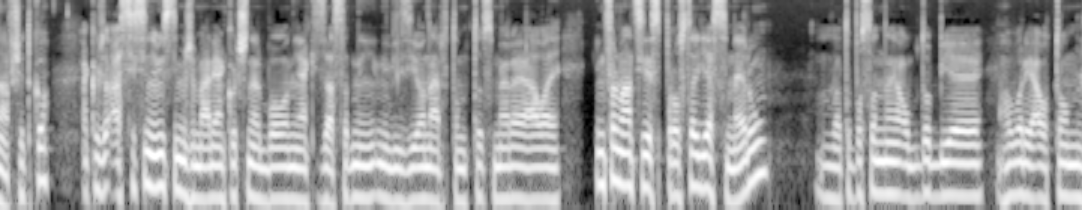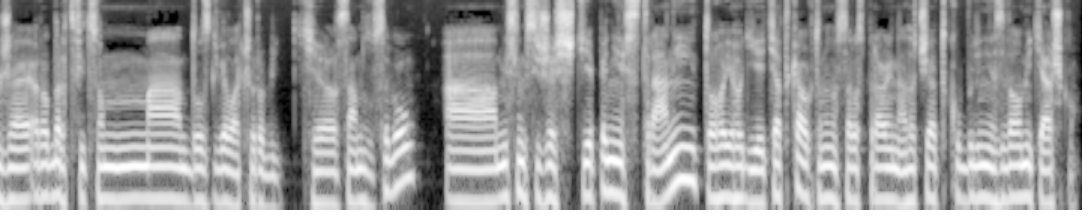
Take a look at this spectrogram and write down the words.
na všetko. Akože asi si nemyslím, že Marian Kočner bol nejaký zásadný vizionár v tomto smere, ale informácie z prostredia Smeru za to posledné obdobie hovoria o tom, že Robert Fico má dosť veľa čo robiť e, sám so sebou. A myslím si, že štiepenie strany toho jeho dieťatka, o ktorom sa rozprávali na začiatku, bude dnes veľmi ťažko.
